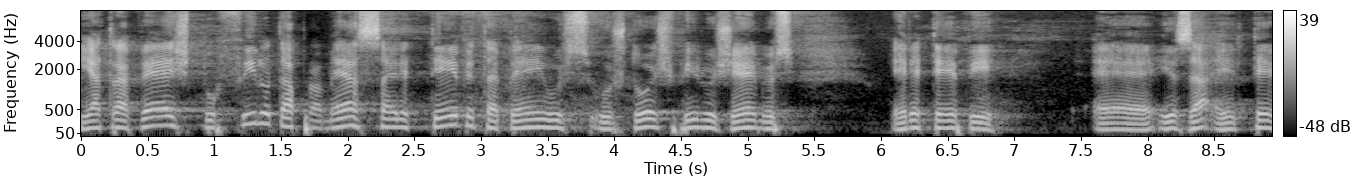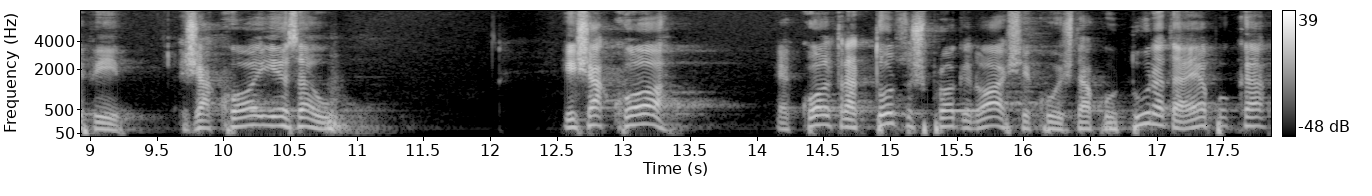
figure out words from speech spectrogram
e através do filho da promessa, ele teve também os, os dois filhos gêmeos. Ele teve, é, Isa, ele teve Jacó e Esaú. E Jacó, é, contra todos os prognósticos da cultura da época,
